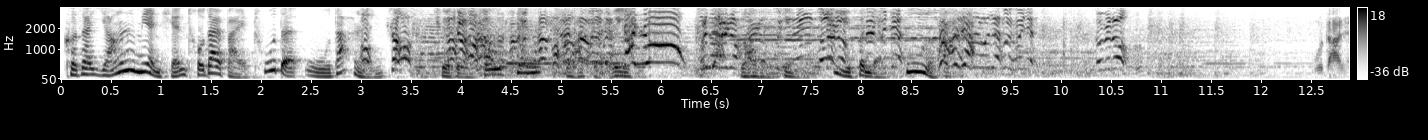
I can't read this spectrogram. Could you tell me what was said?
可在洋人面前丑态百出的武大人却对周天抓起了威胁。老百姓气愤的哭了。都别动！武大人，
